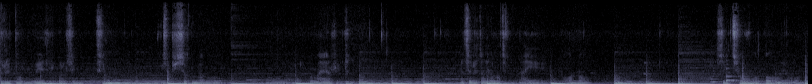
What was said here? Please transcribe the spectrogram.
anu. Aslinya yo kocok itu. Aku kan di bawah tuh dari nang gunung perahu, bener ini aku ngono kuwi. Oh, ini kan belum yang cerita gue jadi kalau sing sing is bisa tentang oh oh lumayan sih Nah, ceritanya kan macam kayak ono sing Jawa to ya ono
